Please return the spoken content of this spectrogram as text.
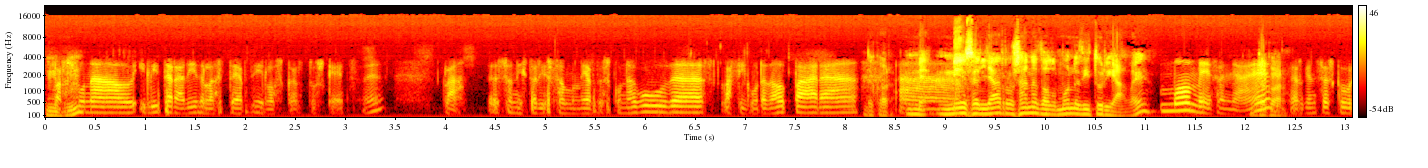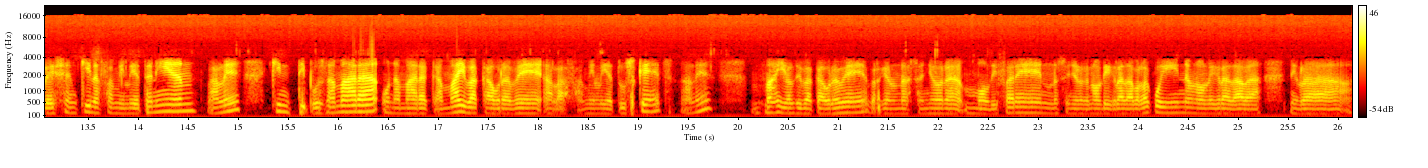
Mhm. personal i literari de l'Ester i l'Òscar Tusquets, eh? clar, són històries familiars desconegudes, la figura del pare... D'acord. Me- Més enllà, Rosana, del món editorial, eh? molt més enllà, eh? Perquè ens descobreixen quina família tenien, vale? quin tipus de mare, una mare que mai va caure bé a la família Tusquets, vale? Mai els hi va caure bé, perquè era una senyora molt diferent, una senyora que no li agradava la cuina, no li agradava ni, la,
